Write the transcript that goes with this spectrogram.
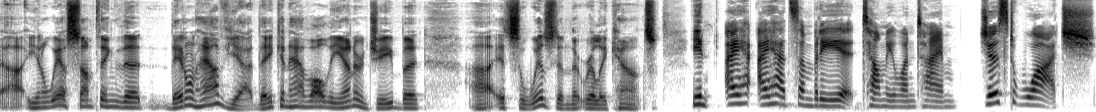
Uh, you know, we have something that they don't have yet. They can have all the energy, but uh, it's the wisdom that really counts. You, I I had somebody tell me one time, just watch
